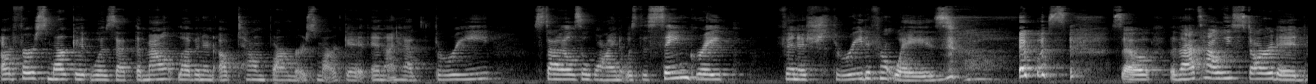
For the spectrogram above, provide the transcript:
our first market was at the Mount Lebanon Uptown Farmers Market, and I had three styles of wine. It was the same grape, finished three different ways. it was so that's how we started.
